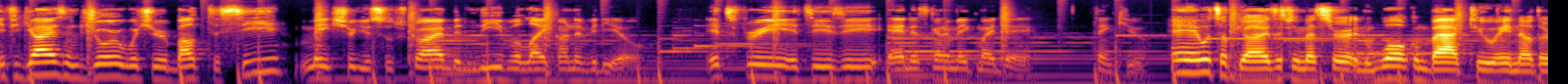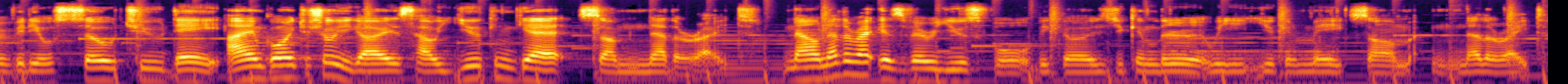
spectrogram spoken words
If you guys enjoy what you're about to see, make sure you subscribe and leave a like on the video. It's free, it's easy, and it's gonna make my day. Thank you. Hey, what's up guys? It's me Medster and welcome back to another video. So today, I am going to show you guys how you can get some netherite. Now, netherite is very useful because you can literally, you can make some netherite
